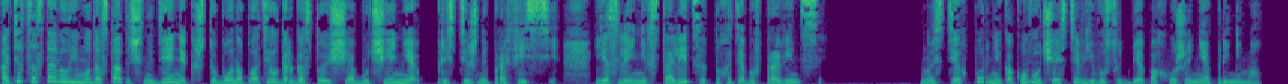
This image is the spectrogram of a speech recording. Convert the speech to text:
Отец оставил ему достаточно денег, чтобы он оплатил дорогостоящее обучение престижной профессии, если и не в столице, то хотя бы в провинции. Но с тех пор никакого участия в его судьбе, похоже, не принимал.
